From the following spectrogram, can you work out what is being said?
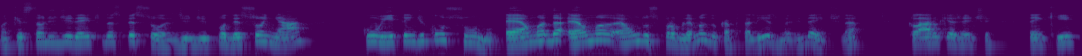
Uma questão de direito das pessoas de, de poder sonhar com item de consumo. É, uma da, é, uma, é um dos problemas do capitalismo, evidente, né? Claro que a gente tem que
